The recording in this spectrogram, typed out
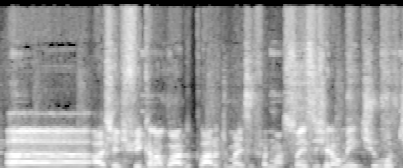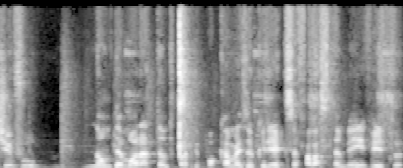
Uh, a gente fica no aguardo, claro, de mais informações, e geralmente o motivo não demora tanto para pipocar, mas eu queria que você falasse também, Vitor.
